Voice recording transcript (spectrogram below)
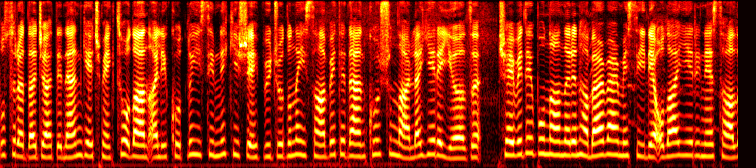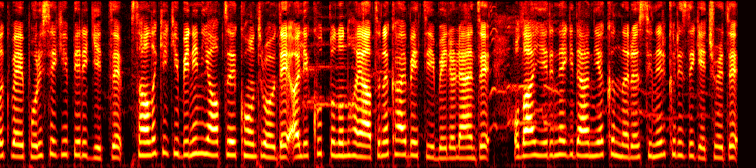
Bu sırada caddeden geçmekte olan Ali Kutlu isimli kişi vücuduna isabet eden kurşunlarla yere yığıldı. Çevrede bulunanların haber vermesiyle olay yerine sağlık ve polis ekipleri gitti. Sağlık ekibinin yaptığı kontrolde Ali Kutlu'nun hayatını kaybettiği belirlendi. Olay yerine giden yakınları sinir krizi geçirdi.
